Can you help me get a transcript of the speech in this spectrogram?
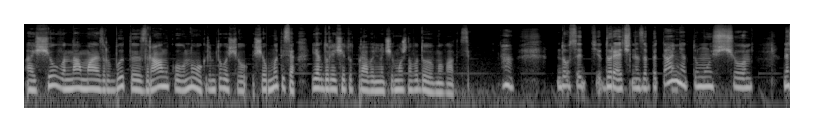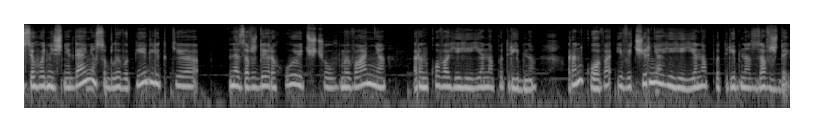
А що вона має зробити зранку? Ну окрім того, що, що вмитися, як до речі, тут правильно чи можна водою вмиватися? Досить доречне запитання, тому що на сьогоднішній день, особливо підлітки, не завжди рахують, що вмивання ранкова гігієна потрібна. Ранкова і вечірня гігієна потрібна завжди.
